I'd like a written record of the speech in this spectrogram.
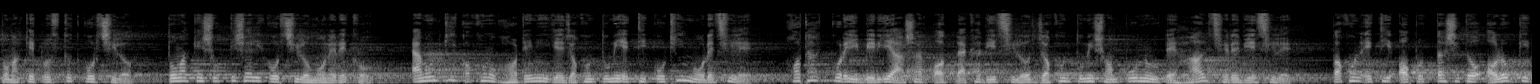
তোমাকে প্রস্তুত করছিল, তোমাকে শক্তিশালী করছিল, মনে রেখো। এমনকি কখনো ঘটেনি যে যখন তুমি একটি কঠিন মোড়ে ছিলে হঠাৎ করেই বেরিয়ে আসার পথ দেখা দিয়েছিল, যখন তুমি সম্পূর্ণরূপে হাল ছেড়ে দিয়েছিলে, তখন একটি অপ্রত্যাশিত অলৌকিক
